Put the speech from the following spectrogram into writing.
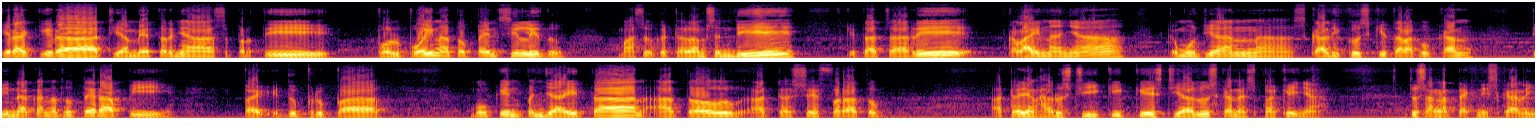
kira-kira diameternya seperti ballpoint atau pensil itu masuk ke dalam sendi, kita cari kelainannya, kemudian eh, sekaligus kita lakukan tindakan atau terapi. Baik itu berupa mungkin penjahitan atau ada shaver atau ada yang harus dikikis, dihaluskan dan sebagainya. Itu sangat teknis sekali.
